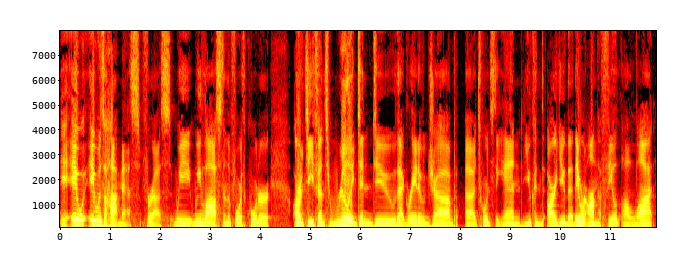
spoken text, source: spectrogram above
It, it, it was a hot mess for us. We we lost in the fourth quarter. Our defense really didn't do that great of a job uh, towards the end. You could argue that they were on the field a lot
